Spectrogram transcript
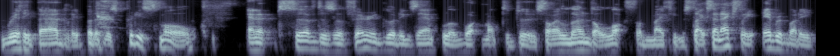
really badly, but it was pretty small and it served as a very good example of what not to do. So I learned a lot from making mistakes. And actually, everybody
